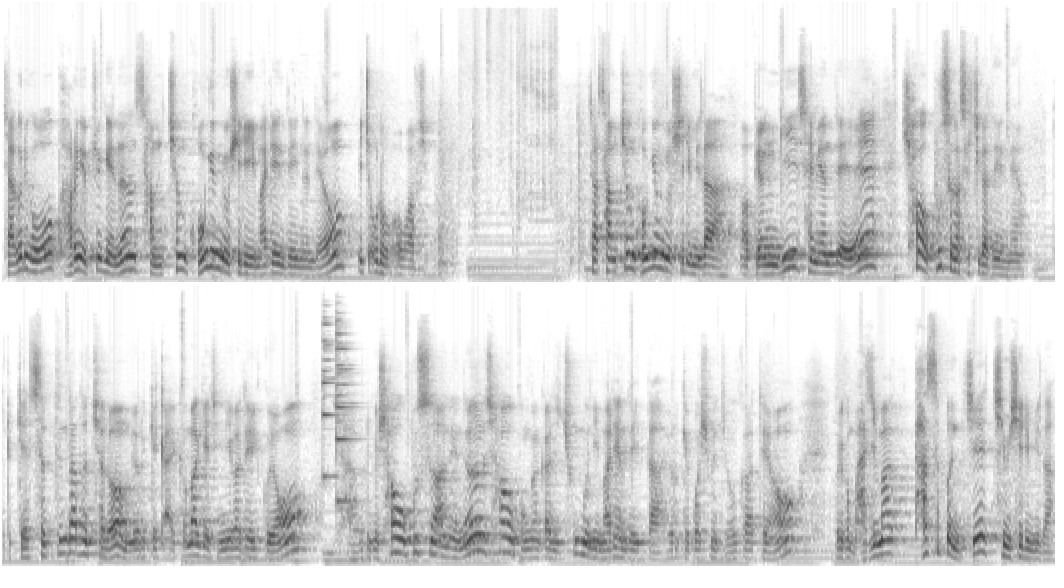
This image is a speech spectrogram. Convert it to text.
자, 그리고 바로 옆쪽에는 3층 공용욕실이 마련되어 있는데요. 이쪽으로 와보시죠. 자, 3층 공용욕실입니다. 어, 변기 세면대에 샤워 부스가 설치가 되어 있네요. 이렇게 스탠다드처럼 이렇게 깔끔하게 정리가 되어 있고요. 자, 그리고 샤워 부스 안에는 샤워 공간까지 충분히 마련되어 있다. 이렇게 보시면 좋을 것 같아요. 그리고 마지막 다섯 번째 침실입니다.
